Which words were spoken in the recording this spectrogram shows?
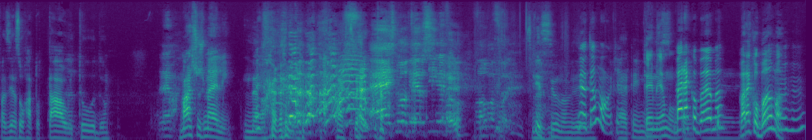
Fazia Zorra Total e tudo. Márcio Smelling. Não. Marcelo. É, escoteiro sim, levou. Falou pra folha. Esqueci o nome dele. Meu, tem um monte. É, tem, Tem mesmo? Barack Obama. Barack Obama? Uhum.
